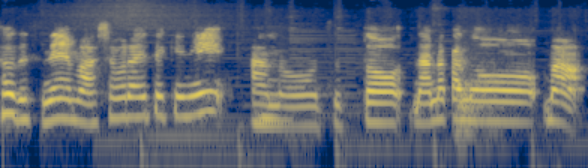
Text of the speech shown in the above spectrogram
そうですね、まあ、将来的にあのずっと何らかの、まあ、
